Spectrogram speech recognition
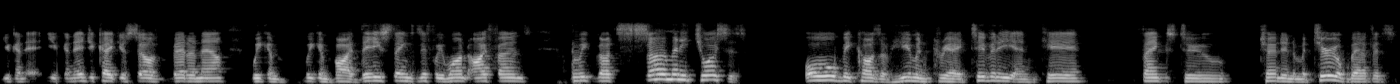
You can you can educate yourself better now. We can we can buy these things if we want iPhones. We've got so many choices, all because of human creativity and care, thanks to turned into material benefits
